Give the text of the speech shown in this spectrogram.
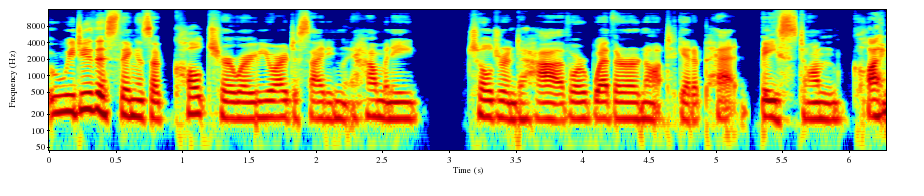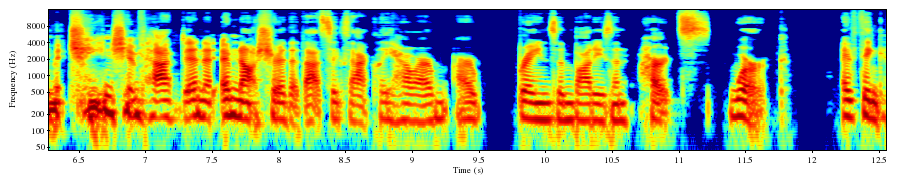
we do this thing as a culture where you are deciding how many children to have or whether or not to get a pet based on climate change impact. And I'm not sure that that's exactly how our, our brains and bodies and hearts work. I think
